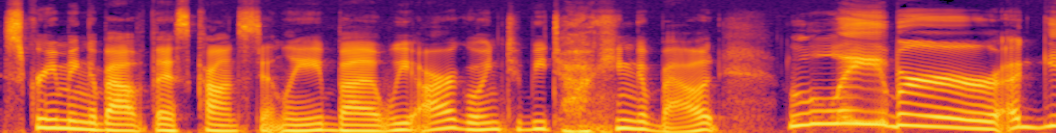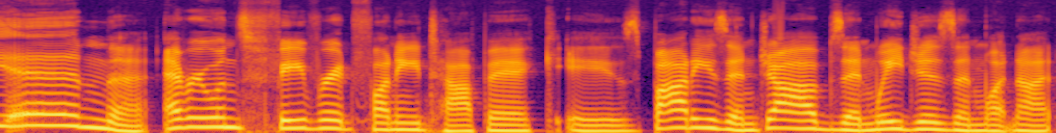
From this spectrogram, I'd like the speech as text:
screaming about this constantly but we are going to be talking about labor again. Everyone's favorite funny topic is bodies and jobs and wages and whatnot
